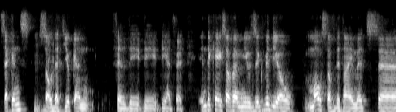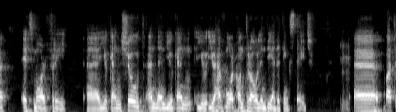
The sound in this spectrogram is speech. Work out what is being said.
seconds Mhm. so that you can fill the, the, the advert. In the case of a music video, most of the time it's uh, it's more free. Uh, you can shoot and then you can you you have more control in the editing stage. Mhm. Uh, but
